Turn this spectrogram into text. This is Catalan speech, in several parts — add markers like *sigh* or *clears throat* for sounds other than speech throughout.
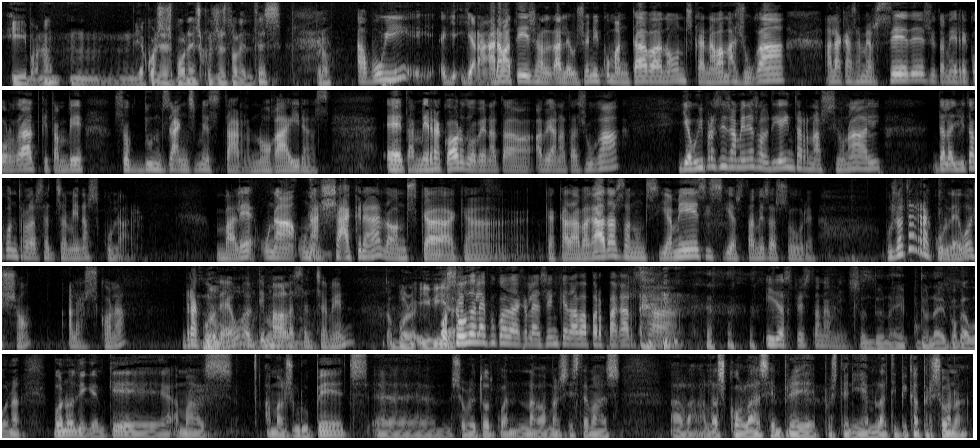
i bueno, mm, hi ha coses bones, coses dolentes, però... Avui, i ara, mateix l'Eugeni comentava doncs, que anàvem a jugar a la Casa Mercedes, jo també he recordat que també sóc d'uns anys més tard, no gaires. Eh, també recordo haver anat, a, haver anat a jugar, i avui precisament és el Dia Internacional de la lluita contra l'assetjament escolar. Vale? Una, una xacra doncs, que, que, que cada vegada es denuncia més i s'hi està més a sobre. Vosaltres recordeu això a l'escola? Recordeu No, el tema no, de no. l'assetjament? Bueno, hi O havia... sou de l'època de que la gent quedava per pagar-se *laughs* i després tan amics? Són ep- d'una època bona. Bueno, diguem que amb els, amb els grupets, eh, sobretot quan anàvem als sistemes a la- a l'escola, sempre pues, teníem la típica persona,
